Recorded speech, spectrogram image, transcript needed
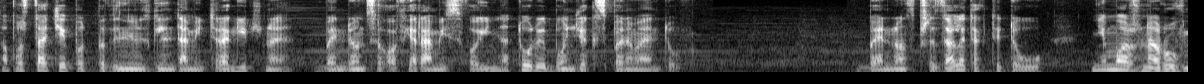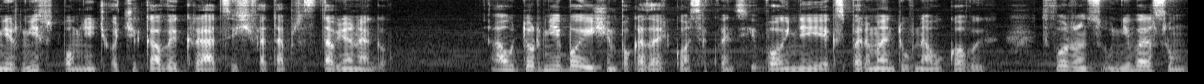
a postacie pod pewnymi względami tragiczne, będące ofiarami swojej natury bądź eksperymentów. Będąc przy zaletach tytułu, nie można również nie wspomnieć o ciekawej kreacji świata przedstawionego. Autor nie boi się pokazać konsekwencji wojny i eksperymentów naukowych, tworząc uniwersum,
